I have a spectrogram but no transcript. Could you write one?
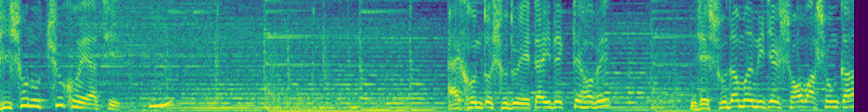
ভীষণ উৎসুক হয়ে আছি। এখন তো শুধু এটাই দেখতে হবে যে সুদামা নিজের সব আশঙ্কা,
